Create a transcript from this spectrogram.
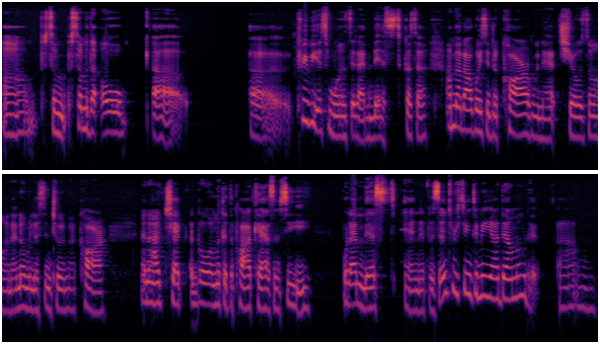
um, some some of the old uh, uh, previous ones that I missed because uh, I'm not always in the car when that show's on. I normally listen to it in my car, and I check, I go and look at the podcast and see what I missed, and if it's interesting to me, I download it. Um,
